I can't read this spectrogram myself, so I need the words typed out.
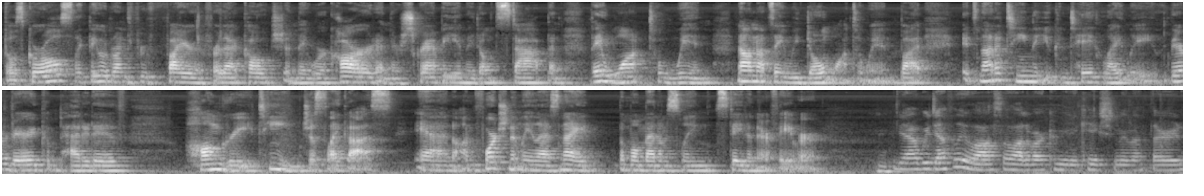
those girls, like, they would run through fire for that coach, and they work hard, and they're scrappy, and they don't stop, and they want to win. Now, I'm not saying we don't want to win, but it's not a team that you can take lightly. They're a very competitive, hungry team, just like us. And unfortunately, last night, the momentum swing stayed in their favor. Yeah, we definitely lost a lot of our communication in the third,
